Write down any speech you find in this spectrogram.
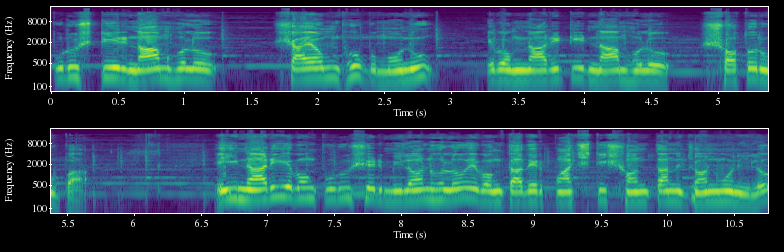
পুরুষটির নাম হল স্বয়ম্ভুব মনু এবং নারীটির নাম হল শতরূপা। এই নারী এবং পুরুষের মিলন হলো এবং তাদের পাঁচটি সন্তান জন্ম নিল।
